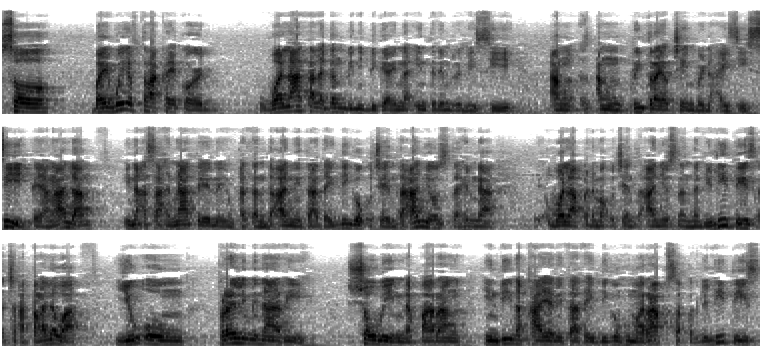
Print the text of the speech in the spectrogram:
So, by way of track record, wala talagang binibigay na interim release ang, ang pretrial chamber na ICC. Kaya nga lang, inaasahan natin na yung katandaan ni Tatay Digo, 80 anyos, dahil nga wala pa namang 80 anyos na nalilitis, at saka pangalawa, yung preliminary showing na parang hindi na kaya ni Tatay Digong humarap sa paglilitis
